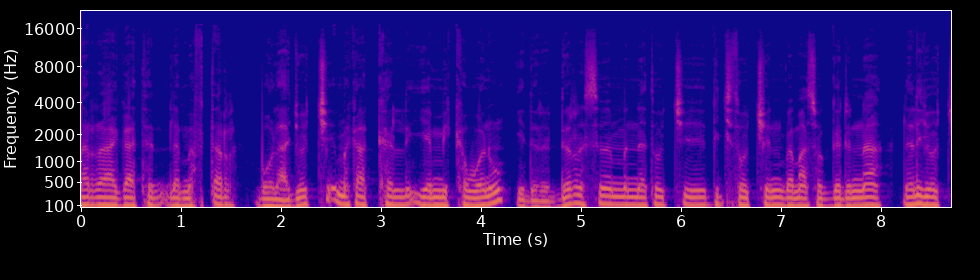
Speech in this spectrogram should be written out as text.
መረጋጋትን ለመፍጠር በወላጆች መካከል የሚከወኑ የድርድር ስምምነቶች ግጭቶችን በማስወገድና ለልጆች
